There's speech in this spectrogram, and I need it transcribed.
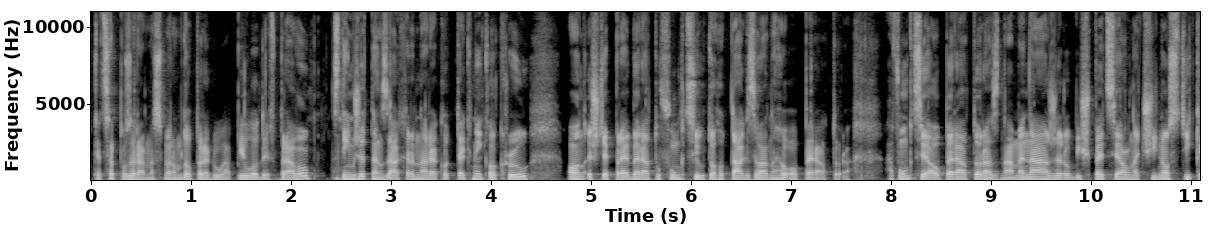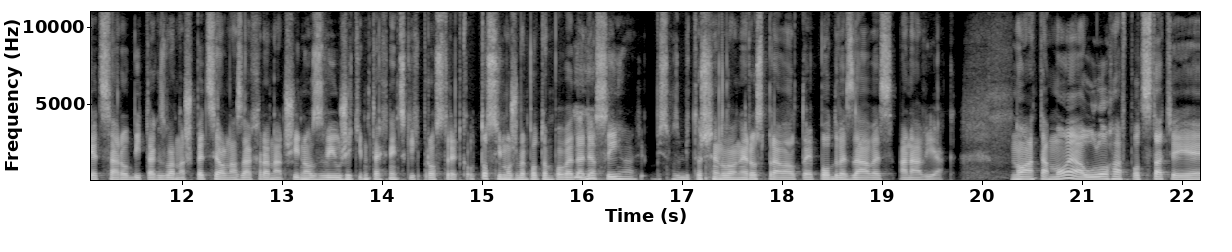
keď sa pozeráme smerom dopredu a pilot je vpravo. S tým, že ten záchranár ako technical crew, on ešte preberá tú funkciu toho tzv. operátora. A funkcia operátora znamená, že robí špeciálne činnosti, keď sa robí tzv. špeciálna záchranná činnosť s využitím technických prostriedkov. To si môžeme potom povedať mm-hmm. asi, aby som zbytočne dlho nerozprával, to je podves, záves a naviak. No a tá moja úloha v podstate je,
